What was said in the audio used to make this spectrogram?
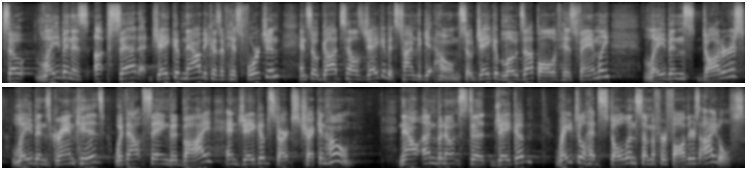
So Laban is upset at Jacob now because of his fortune. And so God tells Jacob it's time to get home. So Jacob loads up all of his family, Laban's daughters, Laban's grandkids, without saying goodbye. And Jacob starts trekking home. Now, unbeknownst to Jacob, Rachel had stolen some of her father's idols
